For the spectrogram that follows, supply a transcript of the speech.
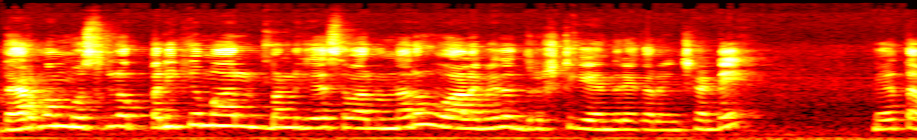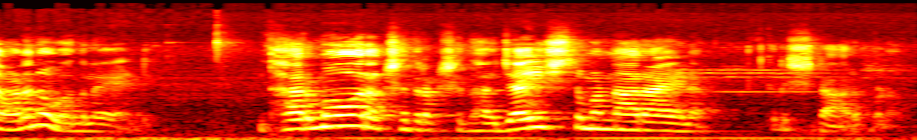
ధర్మం ముసుగులో పనికి మాలిన పనులు చేసే వాళ్ళు ఉన్నారు. వాళ్ళ మీద దృష్టి కేంద్రీకరించండి. మిగతా వాళ్ళని వదిలేయండి. ధర్మో రక్షత రక్షత జై శ్రీమన్నారాయణ. కృష్ణ అర్పణం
